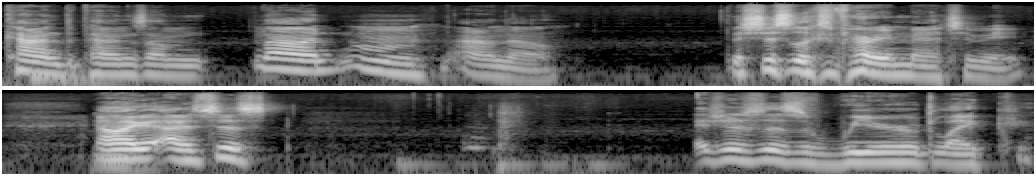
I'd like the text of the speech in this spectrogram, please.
kind of depends on. No, mm, I don't know. This just looks very meh to me. And like, I was just. It's just this weird like.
